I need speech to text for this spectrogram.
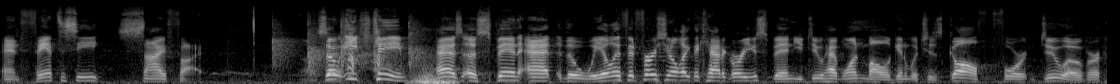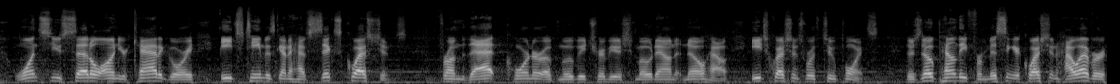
and fantasy sci-fi. So each team has a spin at the wheel. If at first you don't like the category you spin, you do have one mulligan, which is golf for do over. Once you settle on your category, each team is going to have six questions from that corner of movie trivia schmoedown know how. Each question is worth two points. There's no penalty for missing a question. However,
